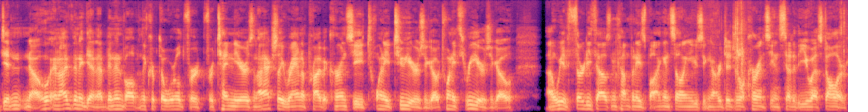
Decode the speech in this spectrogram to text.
didn't know. And I've been, again, I've been involved in the crypto world for, for 10 years. And I actually ran a private currency 22 years ago, 23 years ago. Uh, we had 30,000 companies buying and selling using our digital currency instead of the US dollar.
